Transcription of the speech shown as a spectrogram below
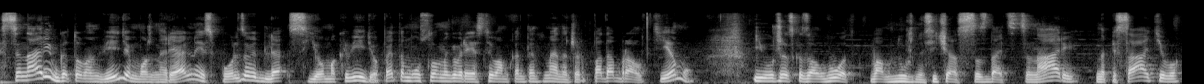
Сценарий в готовом виде можно реально использовать для съемок видео. Поэтому, условно говоря, если вам контент-менеджер подобрал тему и уже сказал, вот, вам нужно сейчас создать сценарий, написать его,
